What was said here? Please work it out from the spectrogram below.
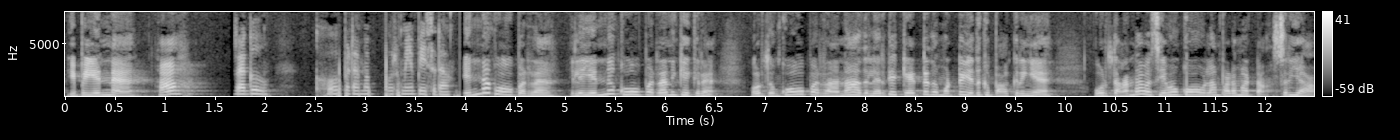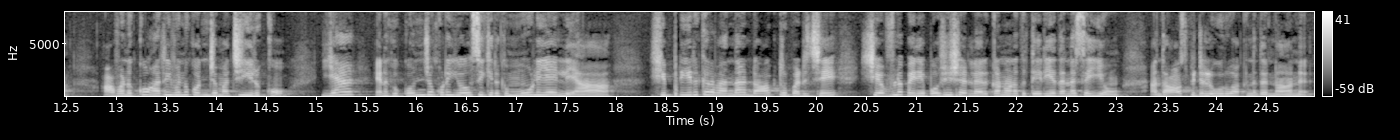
இப்போ என்ன? ஆ? ரகு கோவப்படாமல் பொறுமையாக பேசுடா. என்ன கோவப்படுறேன் இல்லை என்ன கோவப்படுறான்னு கேட்குறேன் ஒருத்தன் கோவப்படுறான்னா அதில் இருக்க கெட்டதை மட்டும் எதுக்கு பார்க்குறீங்க ஒருத்தன் அனாவசியமாக கோவம்லாம் படமாட்டான். சரியா? அவனுக்கும் அறிவுன்னு கொஞ்சமாச்சும் இருக்கும். ஏன்? எனக்கு கொஞ்சம் கூட யோசிக்கிறதுக்கு மூலியே இல்லையா? இப்படி இருக்கிறவன் தான் டாக்டர் படித்து எவ்வளோ பெரிய பொசிஷனில் இருக்கான்னு உனக்கு தெரிய தானே செய்யும். அந்த ஹாஸ்பிட்டல் உருவாக்குனது நான்.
